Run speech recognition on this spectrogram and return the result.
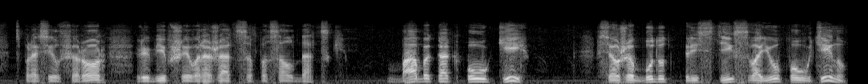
— спросил Феррор, любивший выражаться по-солдатски. «Бабы, как пауки, все же будут плести свою паутину.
